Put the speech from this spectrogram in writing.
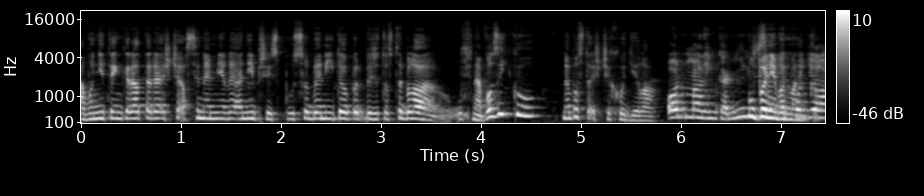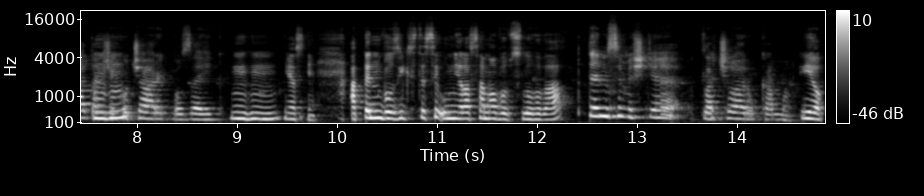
A oni tenkrát teda ještě asi neměli ani přizpůsobený to, protože to jste byla už na vozíku? Nebo jste ještě chodila? Od malinka. Nikdy Úplně jsem od chodila, malinka. takže mm-hmm. kočárek, vozejk. Mm-hmm, jasně. A ten vozík jste si uměla sama obsluhovat? Ten jsem ještě tlačila rukama. Jo,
